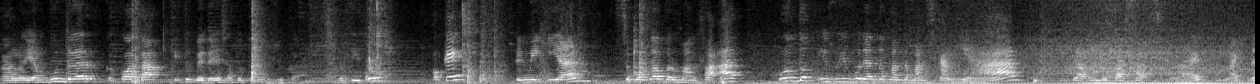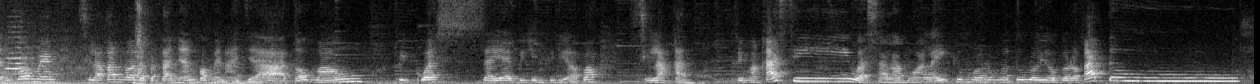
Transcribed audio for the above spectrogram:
Kalau yang bundar ke kotak itu bedanya satu telur juga. Seperti itu. Oke? Demikian. Semoga bermanfaat untuk ibu-ibu dan teman-teman sekalian. Jangan lupa subscribe like dan komen. Silahkan kalau ada pertanyaan komen aja. Atau mau request saya bikin video apa silakan. Terima kasih. Wassalamualaikum warahmatullahi wabarakatuh.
